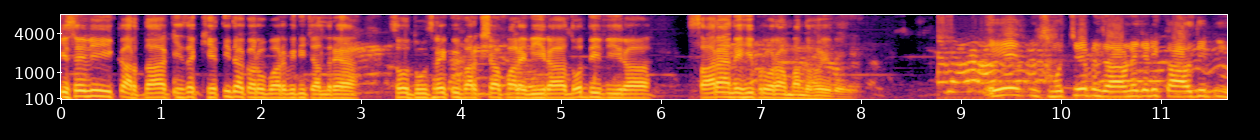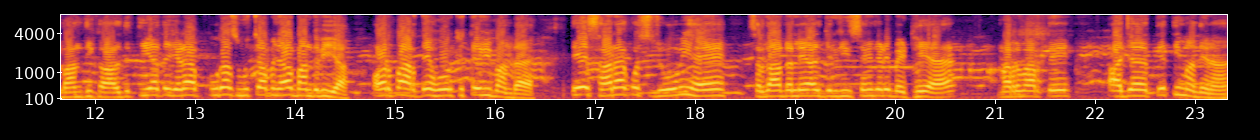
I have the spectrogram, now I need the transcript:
ਕਿਸੇ ਵੀ ਘਰ ਦਾ, ਕਿਸੇ ਖੇਤੀ ਦਾ ਕਾਰੋਬਾਰ ਵੀ ਨਹੀਂ ਚੱਲ ਰਿਹਾ। ਸੋ ਦੂਸਰੇ ਕੋਈ ਵਰਕਸ਼ਾਪ ਵਾਲੇ ਵੀਰ ਆ, ਦੁੱਧੀ ਵੀਰ ਆ, ਸਾਰਿਆਂ ਦੇ ਹੀ ਪ੍ਰੋਗਰਾਮ ਬੰਦ ਹੋਏ ਹੋਏ ਇਹ ਸਮੁੱਚੇ ਪੰਜਾਬ ਨੇ ਜਿਹੜੀ ਕਾਲ ਦੀ, ਬੰਦ ਦੀ ਕਾਲ ਦਿੱਤੀ ਆ ਤੇ ਜਿਹੜਾ ਪੂਰਾ ਸਮੁੱਚਾ ਪੰਜਾਬ ਬੰਦ ਵੀ ਆ ਔਰ ਭਾਰਤ ਦੇ ਹੋਰ ਖਿੱਤੇ ਵੀ ਬੰਦ ਆ। ਤੇ ਸਾਰਾ ਕੁਝ ਜੋ ਵੀ ਹੈ, ਸਰਦਾਰ ਡੱਲੇਵਾਲ, ਜਗਜੀਤ ਸਿੰਘ ਜਿਹੜੇ ਬੈਠੇ ਆ, ਮਰਨ ਵਾਸਤੇ ਅੱਜ 33ਵਾਂ ਦੇਣਾ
